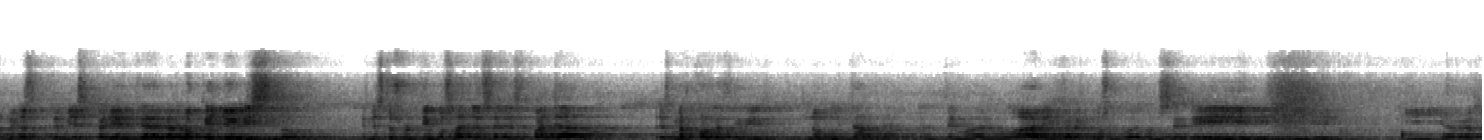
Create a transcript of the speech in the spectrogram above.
al menos de mi experiencia, de ver lo que yo he visto en estos últimos años en España, es mejor decidir no muy tarde el tema del lugar y ver cómo se puede conseguir y, a ver,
